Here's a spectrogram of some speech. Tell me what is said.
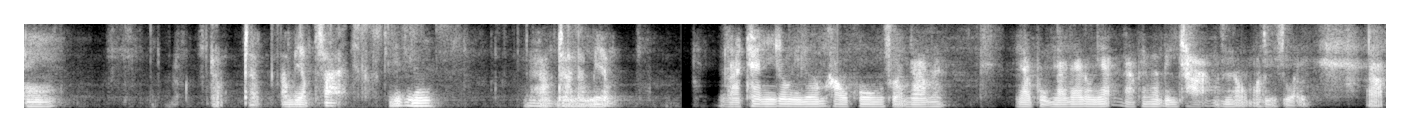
นี่ครับจัดระเบียบสายนิดนึงนะครับจัดระเบียบนะแค่นี้ก็มีเริ่มเข้าโครงสวยงามแล้วอยากผมอยากได้ตรงเนี้ยอยากให้มันเป็นฉากมันจะออกมาสวยๆนะครับ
